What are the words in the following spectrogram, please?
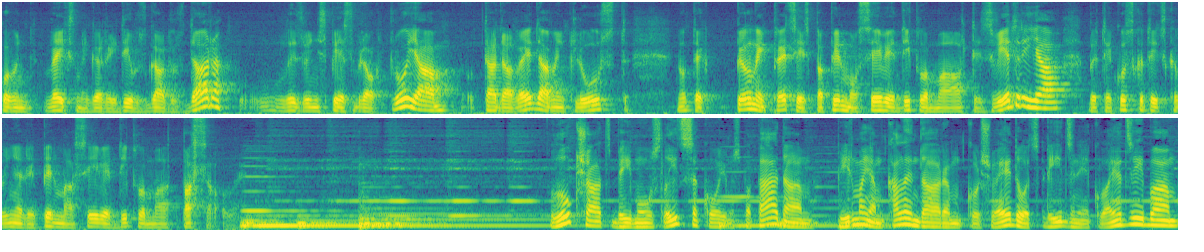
ko viņi veiksmīgi arī divus gadus dara, līdz viņi spiest braukt projām. Tādā veidā viņi kļūst nu, tiek, pilnīgi precīzi par pirmo sievieti diplomāti Zviedrijā, bet tiek uzskatīts, ka viņa arī ir pirmā sieviete diplomāta pasaulē. Lūk, šāds bija mūsu līdzsakojums pa pēdām pirmajam kalendāram, kurš veidots rīznieku vajadzībām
